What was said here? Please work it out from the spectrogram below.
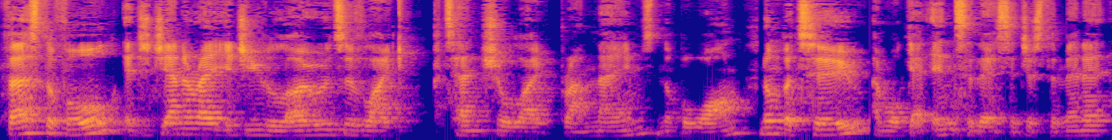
First of all, it's generated you loads of like potential like brand names, number one. Number two, and we'll get into this in just a minute,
